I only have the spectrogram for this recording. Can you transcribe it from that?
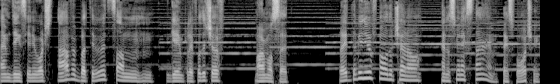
I'm DinXy and you watched AveBat with some gameplay footage of Marmoset. Rate the video, follow the channel, and I'll see you next time. Thanks for watching.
